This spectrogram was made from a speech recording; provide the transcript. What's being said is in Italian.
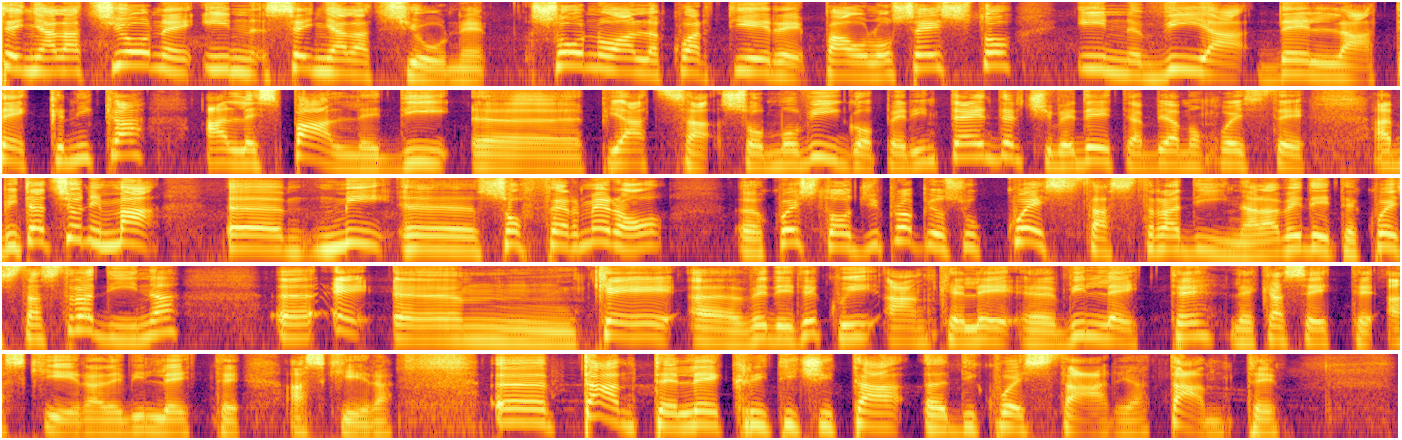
segnalazione in segnalazione. Sono al quartiere Paolo VI in via della Tecnica alle spalle di eh, piazza Sommovigo per intenderci, vedete abbiamo queste abitazioni ma eh, mi eh, soffermerò eh, quest'oggi proprio su questa stradina, la vedete questa stradina eh, e ehm, che eh, vedete qui anche le eh, villette, le casette a schiera, le villette a schiera. Eh, tante le criticità eh, di quest'area, tante.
